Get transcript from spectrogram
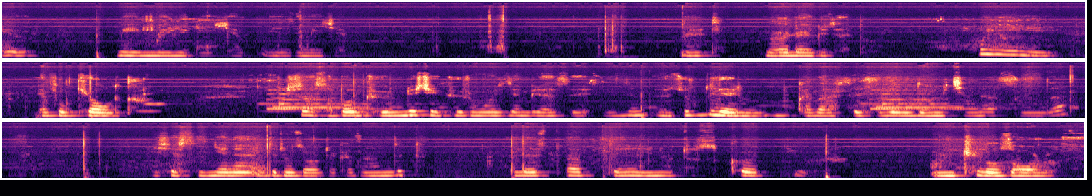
diyor. Main menü diyeceğim. İzlemeyeceğim. Evet. Böyle güzel. Huy. Level 2 olduk. Güzel sabah köründe çekiyorum o yüzden biraz sessizdim. Özür dilerim bu kadar sessiz olduğum için de aslında. Yaşasın yine dinozorda kazandık. Let's update to Scott diyor. Ankylosaurus.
